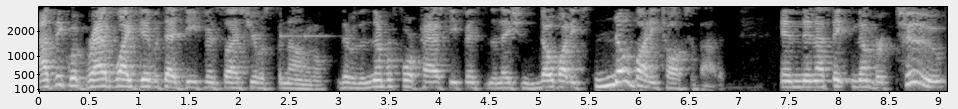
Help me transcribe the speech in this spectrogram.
I think what Brad White did with that defense last year was phenomenal. They were the number four pass defense in the nation. Nobody nobody talks about it. And then I think number two,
